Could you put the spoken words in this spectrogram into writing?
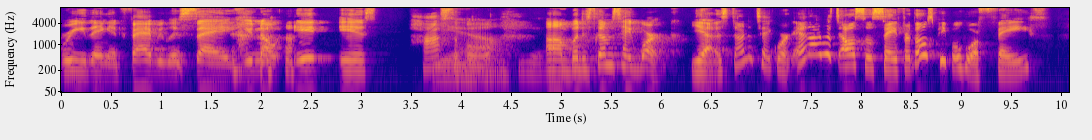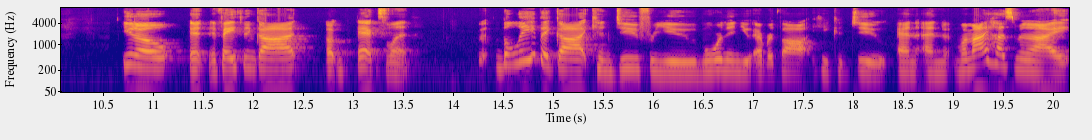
breathing, and fabulous say, you know, it is possible. Yeah, yeah. Um, but it's going to take work. Yeah, it's going to take work. And I would also say for those people who are faith, you know, faith in God, uh, excellent. Believe that God can do for you more than you ever thought He could do. And and when my husband and I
